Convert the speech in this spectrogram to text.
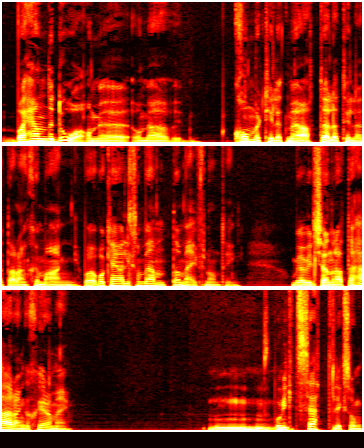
vad händer då om, eh, om jag kommer till ett möte eller till ett arrangemang? Vad, vad, kan jag liksom vänta mig för någonting? Om jag vill känna att det här engagerar mig? Mm. På vilket sätt liksom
